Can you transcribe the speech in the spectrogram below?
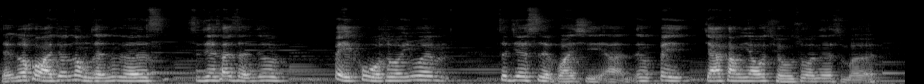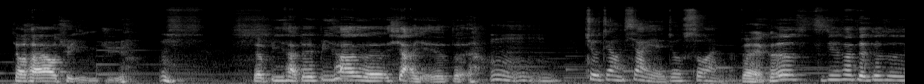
等于说，后来就弄成那个石田三神就被迫说，因为这件事的关系啊，那被家康要求说那什么，叫他要去隐居，就逼他，就逼他那个下野就对了。嗯嗯嗯，就这样下野就算了。对，可是石田三神就是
